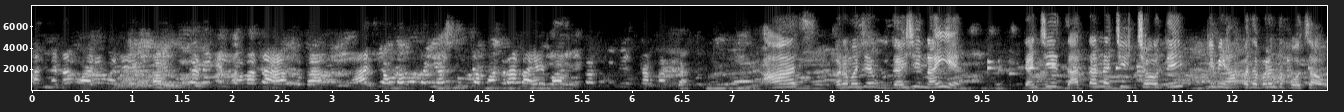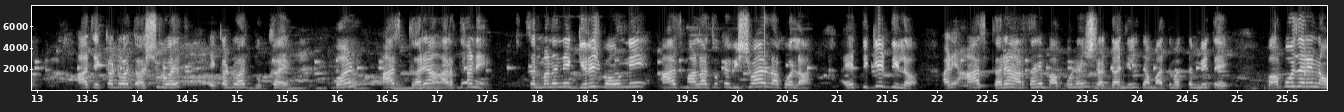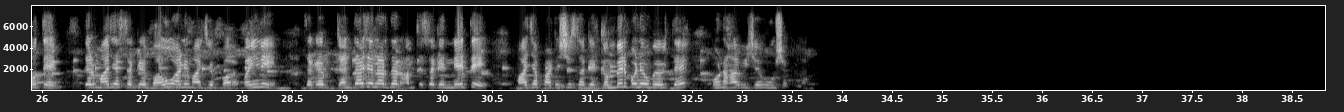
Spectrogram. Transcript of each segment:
हात होता आज एवढं मोठं यश तुमच्या पत्रात आहे तुम्ही मिस करणार का आज खरं म्हणजे उदयजी नाहीये. त्यांची जातानाची इच्छा होती की मी ह्या पदापर्यंत पोहोचावं. आज एका डोळ्यात अश्रू आहेत एका डोळ्यात दुःख आहे. पण आज खऱ्या अर्थाने सन्माननीय गिरीश भाऊंनी आज मला जो काही विश्वास दाखवला हे तिकीट दिलं. आणि आज खऱ्या अर्थाने बापूंनाही श्रद्धांजली त्या माध्यमातून मिळते. बापू जरी नव्हते तर माझे सगळे भाऊ आणि माझे बहिणी सगळे जनता जनार्दन आमचे सगळे नेते माझ्या पाठीशी सगळे खंबीरपणे उभे होते म्हणून हा विजय होऊ शकतो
